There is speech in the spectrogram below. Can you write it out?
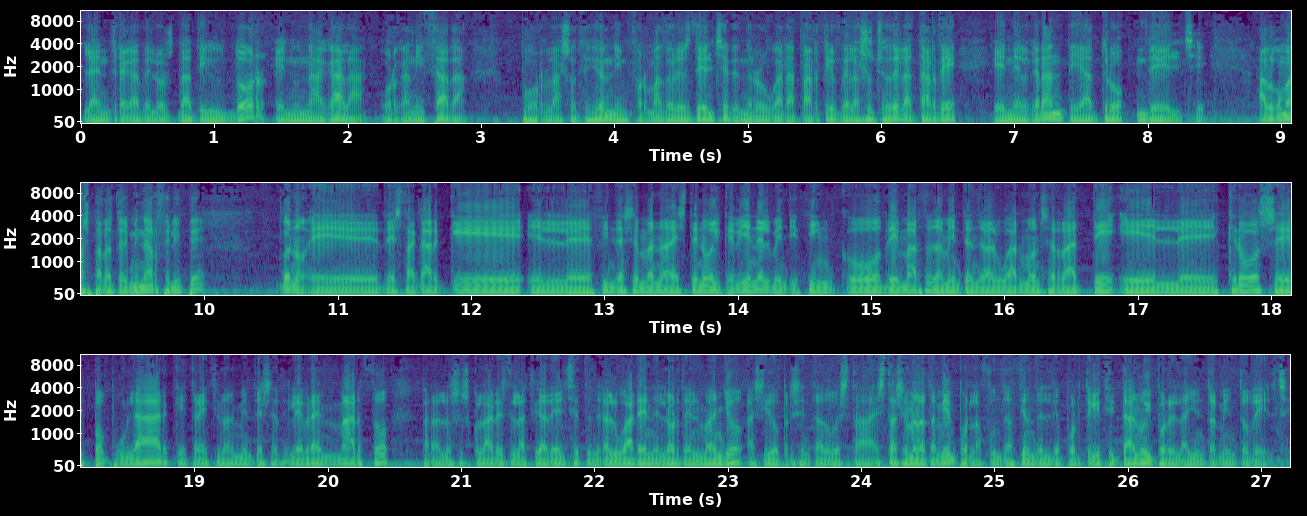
La entrega de los Dátil d'Or en una gala organizada por la Asociación de Informadores de Elche tendrá lugar a partir de las 8 de la tarde en el Gran Teatro de Elche. ¿Algo más para terminar, Felipe? Bueno, eh, destacar que el eh, fin de semana este no, el que viene, el 25 de marzo, también tendrá lugar Monserrate el eh, cross popular que tradicionalmente se celebra en marzo para los escolares de la ciudad de Elche tendrá lugar en el Orden Manjo. Ha sido presentado esta, esta semana también por la Fundación del Deporte Licitano y por el Ayuntamiento de Elche.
